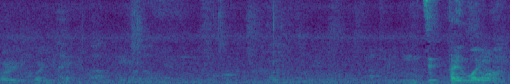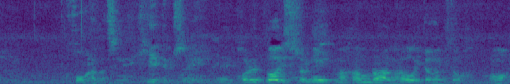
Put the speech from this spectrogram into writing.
はいはいはいうん絶対うまいわ。コーラだしね。冷えてるしね。でこれと一緒に、まあ、ハンバーガーをいただくと。も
